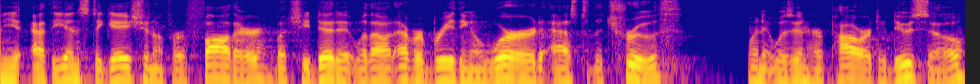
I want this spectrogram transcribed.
the, at the instigation of her father, but she did it without ever breathing a word as to the truth when it was in her power to do so.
